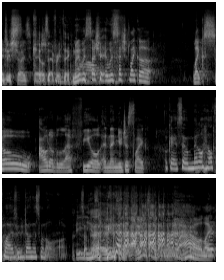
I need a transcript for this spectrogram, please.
it Just destroys fish. kills everything. But it was such a it was such like a like so out of left field and then you're just like okay, so mental health wise, Oh we've done this one all wrong. So- yeah, it was just like, it was just like wow, like What-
